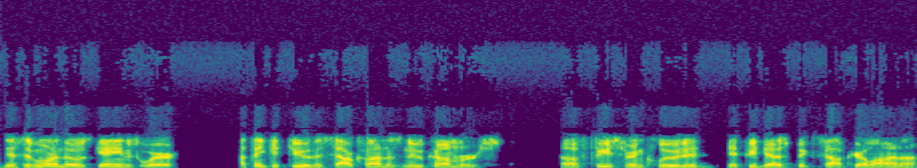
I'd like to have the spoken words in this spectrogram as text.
this is one of those games where I think a few of the South Carolina's newcomers, uh, Feaster included, if he does pick South Carolina,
